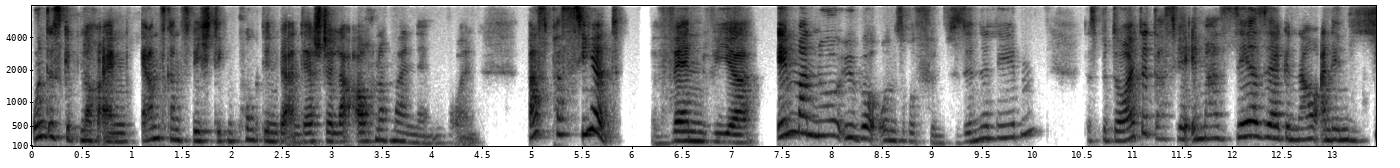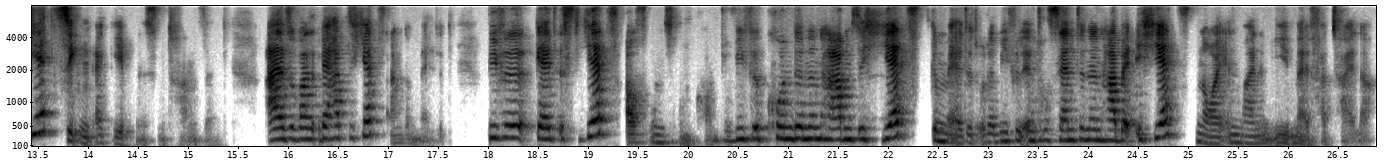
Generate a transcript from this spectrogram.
Und es gibt noch einen ganz, ganz wichtigen Punkt, den wir an der Stelle auch nochmal nennen wollen. Was passiert, wenn wir immer nur über unsere fünf Sinne leben das bedeutet, dass wir immer sehr, sehr genau an den jetzigen Ergebnissen dran sind. Also, wer hat sich jetzt angemeldet? Wie viel Geld ist jetzt auf unserem Konto? Wie viele Kundinnen haben sich jetzt gemeldet oder wie viele Interessentinnen habe ich jetzt neu in meinem E-Mail-Verteiler?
